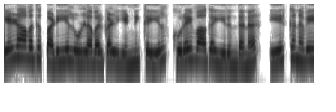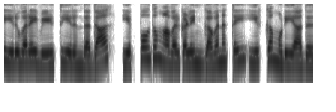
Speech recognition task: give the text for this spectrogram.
ஏழாவது படியில் உள்ளவர்கள் எண்ணிக்கையில் குறைவாக இருந்தனர். ஏற்கனவே இருவரை வீழ்த்தியிருந்ததால் எப்போதும் அவர்களின் கவனத்தை ஈர்க்க முடியாது.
